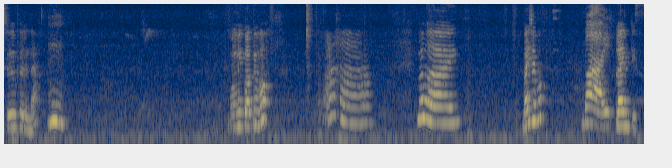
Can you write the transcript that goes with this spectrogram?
సూపర్ ఉందా? మమ్మీ పాపి బో బాయ్ బాయ్ చెప్పు. Bye plan kiss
